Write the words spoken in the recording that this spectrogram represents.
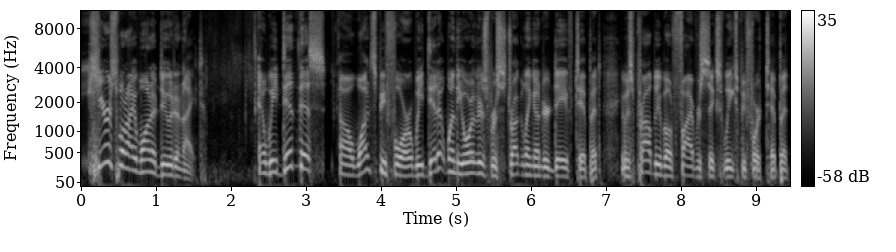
here's what I want to do tonight. And we did this uh, once before. We did it when the Oilers were struggling under Dave Tippett. It was probably about five or six weeks before Tippett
